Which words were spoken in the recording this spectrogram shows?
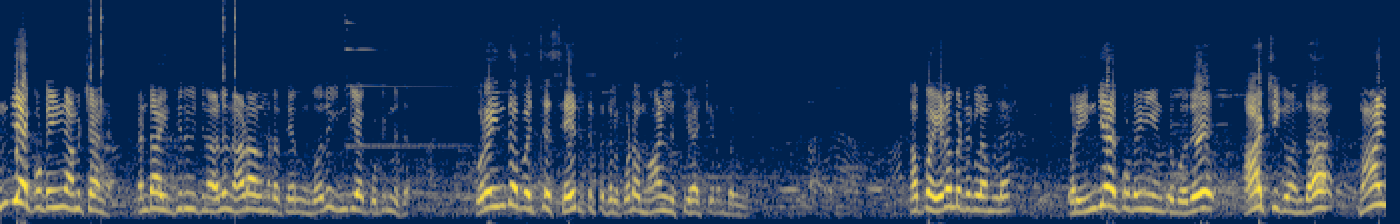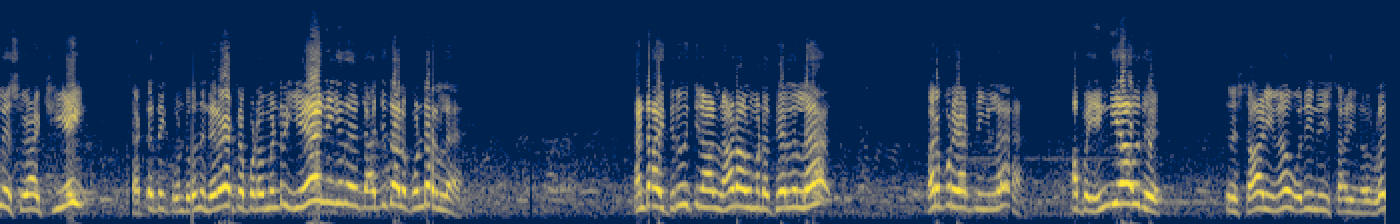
இந்தியா கூட்டணின்னு அமைச்சாங்க. ரெண்டாயிரத்தி இருபத்தி நாலு நாடாளுமன்ற தேர்தலின் போது இந்தியா கூட்டணி குறைந்தபட்ச செயல் திட்டத்தில் கூட மாநில சுயாட்சி இடம்பெறல அப்போ இடம்பெற்றுக்கலாம்ல ஒரு இந்தியா கூட்டணி என்ற போது ஆட்சிக்கு வந்தால் மாநில சுயாட்சியை சட்டத்தை கொண்டு வந்து நிறைவேற்றப்படும் என்று ஏன் நீங்கள் அஜிதாவில் கொண்டாடல? ரெண்டாயிரத்தி இருபத்தி நாலு நாடாளுமன்ற தேர்தலில் பரப்புரையாட்டினீங்கல்ல அப்ப எங்கேயாவது திரு ஸ்டாலினோ உதயநிதி ஸ்டாலின் அவர்களோ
